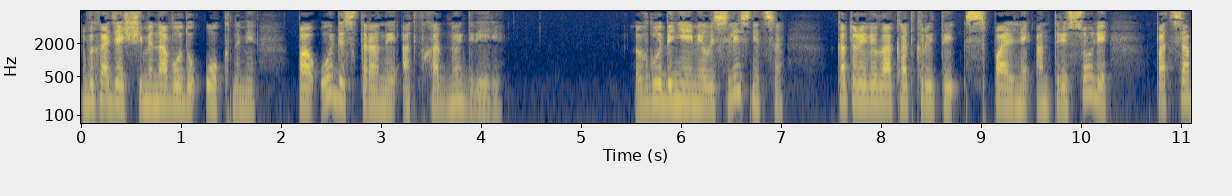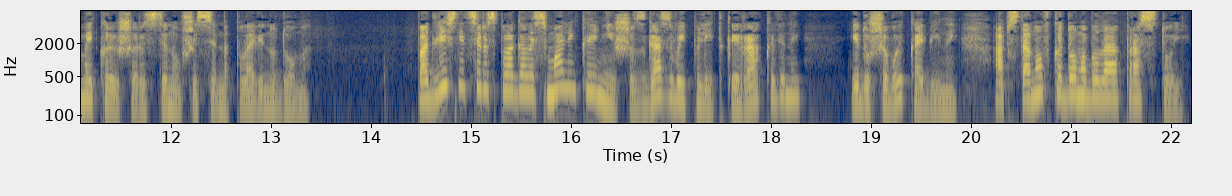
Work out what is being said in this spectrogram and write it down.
выходящими на воду окнами по обе стороны от входной двери. В глубине имелась лестница, которая вела к открытой спальной антресоли, под самой крышей, растянувшейся наполовину дома. Под лестницей располагалась маленькая ниша с газовой плиткой, раковиной и душевой кабиной. Обстановка дома была простой.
